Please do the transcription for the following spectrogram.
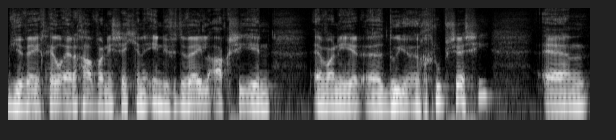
je weegt heel erg af wanneer zet je een individuele actie in en wanneer uh, doe je een groepsessie. En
